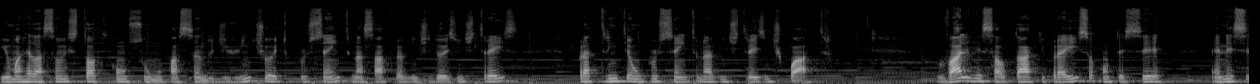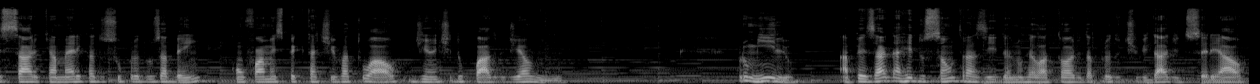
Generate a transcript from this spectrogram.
e uma relação estoque-consumo passando de 28% na safra 22-23 para 31% na 23-24. Vale ressaltar que para isso acontecer, é necessário que a América do Sul produza bem, conforme a expectativa atual diante do quadro de El Niño. Para o milho, apesar da redução trazida no relatório da produtividade do cereal,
